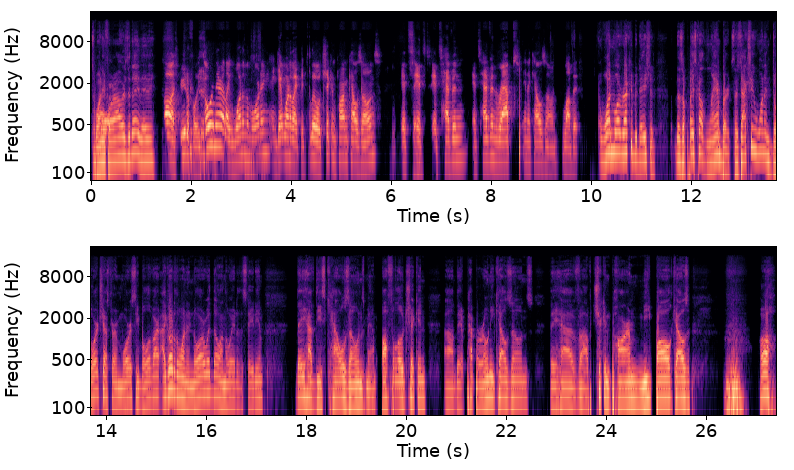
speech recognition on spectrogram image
24 hours a day, baby. Oh, it's beautiful. You go in there at like one in the morning and get one of like the little chicken parm calzones. It's it's it's heaven. It's heaven wrapped in a calzone. Love it. One more recommendation. There's a place called Lambert's. There's actually one in Dorchester and Morrissey Boulevard. I go to the one in Norwood though on the way to the stadium. They have these calzones, man. Buffalo chicken. Uh, they have pepperoni calzones. They have uh, chicken parm, meatball calzone. Oh,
